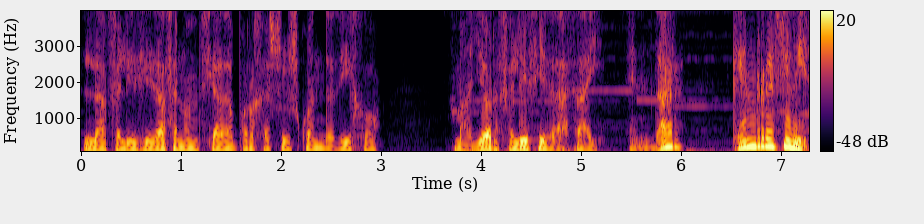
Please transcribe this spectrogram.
la felicidad anunciada por Jesús cuando dijo, mayor felicidad hay en dar que en recibir.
